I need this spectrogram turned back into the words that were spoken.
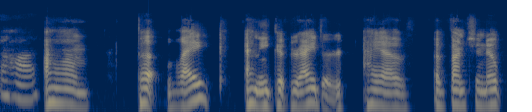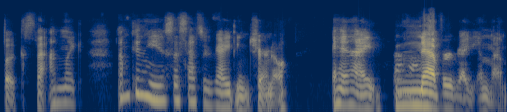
Uh huh. Um, but like any good writer, I have a bunch of notebooks that I'm like, I'm gonna use this as a writing journal. And I Uh-huh. never write in them.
